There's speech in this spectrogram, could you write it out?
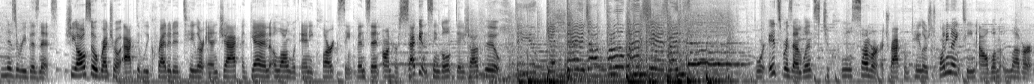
Misery Business. She also retroactively credited Taylor and Jack again, along with Annie Clark, St. Vincent, on her second single, Deja Vu. For its resemblance to Cruel Summer, a track from Taylor's 2019 album Lover.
